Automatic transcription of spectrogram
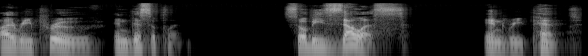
I reprove and discipline. So be zealous and repent."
